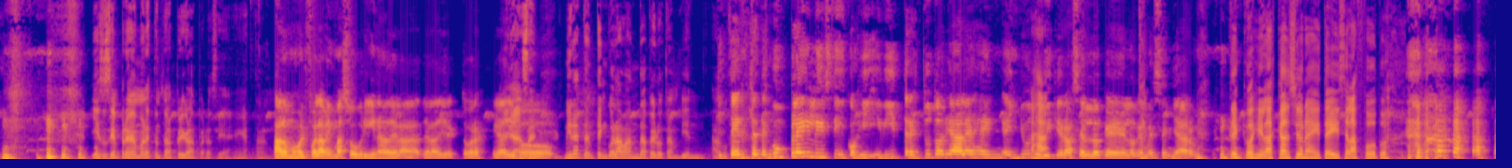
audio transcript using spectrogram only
y eso siempre me molesta en todas las películas, pero sí, en esta. A lo mejor fue la misma sobrina de la, de la directora. Ella Ella dijo, Mira, te- tengo la banda, pero también hago te, te tengo un playlist y cogí y vi tres tutoriales en, en YouTube Ajá. y quiero hacer lo que, lo que me enseñaron. Te escogí las canciones y te hice las fotos.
